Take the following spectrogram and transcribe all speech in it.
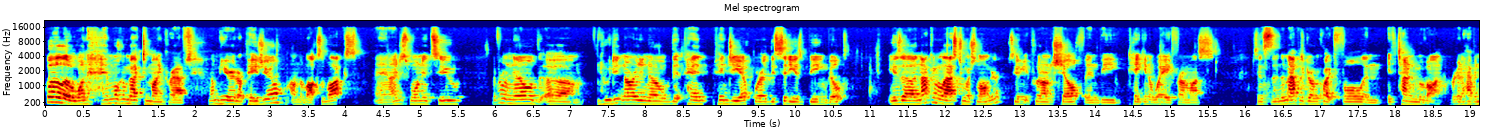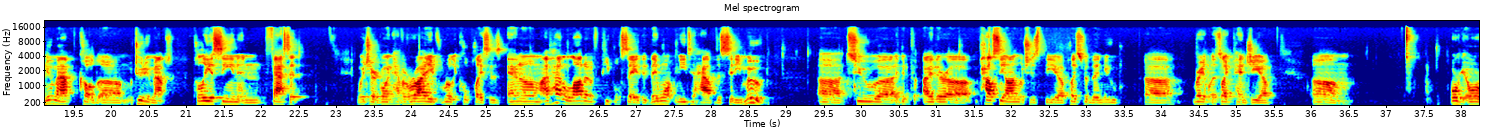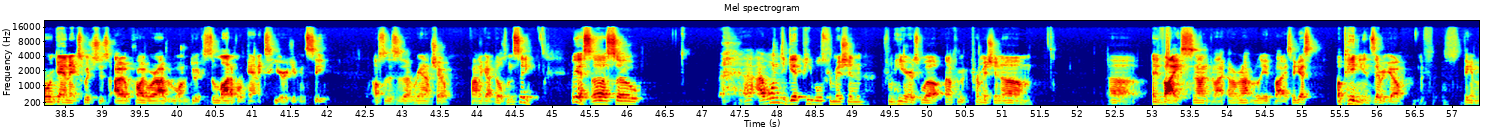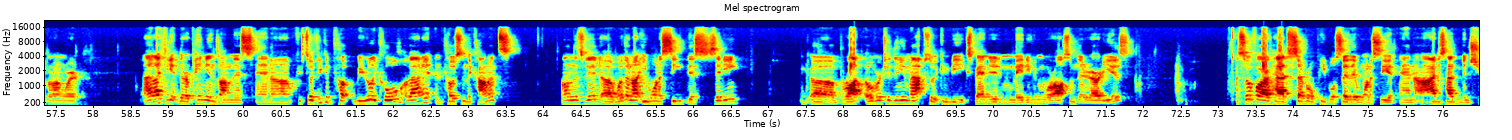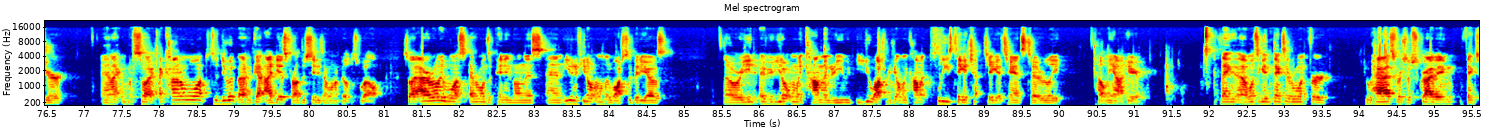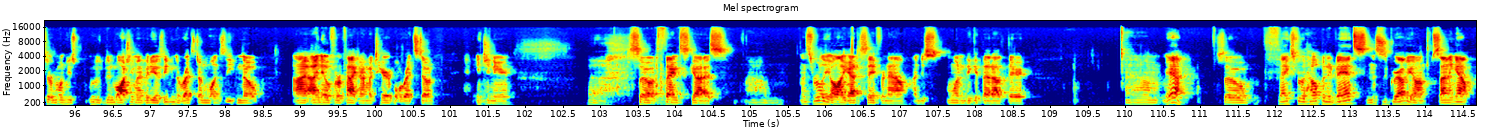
Well, hello everyone, and welcome back to Minecraft. I'm here at Arpeggio on the Voxel Box, and I just wanted to let everyone know, um, who didn't already know, that Pen Pangea, where the city is being built, is uh, not going to last too much longer. It's going to get put on a shelf and be taken away from us, since the, the, map is growing quite full, and it's time to move on. We're going to have a new map called, um, two new maps, Paleocene and Facet, which are going to have a variety of really cool places, and um, I've had a lot of people say that they want me to have the city moved uh, to uh, either uh, Halcyon, which is the uh, place for the new, uh, it's like Pangea, um, or, or Organics, which is probably where I would want to do it, because there's a lot of organics here, as you can see. Also, this is a Rancho, finally got built in the city. But yes, uh, so I wanted to get people's permission from here as well, permission, um, advice, not advice, or not really advice, I guess opinions, there we go, thinking of the wrong word. I'd like to get their opinions on this, and uh, so if you could be really cool about it and post in the comments on this vid uh, whether or not you want to see this city uh, brought over to the new map so it can be expanded and made even more awesome than it already is. So far I've had several people say they want to see it, and I just haven't been sure. And I, so I, I kind of want to do it, but I've got ideas for other cities I want to build as well. So I, I really want everyone's opinions on this, and even if you don't normally watch the videos, or you, if you don't really comment, or you, you do watch me, you don't really comment, please take a, take a chance to really help me out here. Thank, uh, once again, thanks everyone for who has for subscribing. Thanks to everyone who's who's been watching my videos, even the redstone ones, even though I, I know for a fact I'm a terrible redstone engineer. Uh, so thanks, guys. Um, that's really all I got to say for now. I just wanted to get that out there. Um, yeah. So thanks for the help in advance, and this is Gravyon signing out.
